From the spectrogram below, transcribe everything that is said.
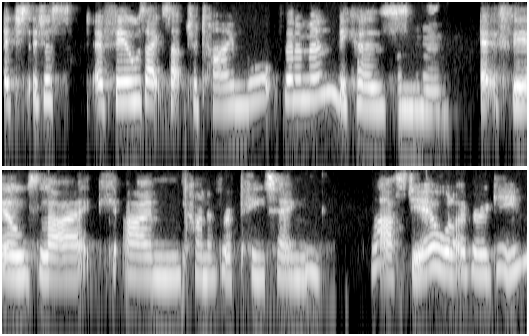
it just, it just it feels like such a time warp that I'm in because mm-hmm. it feels like I'm kind of repeating last year all over again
